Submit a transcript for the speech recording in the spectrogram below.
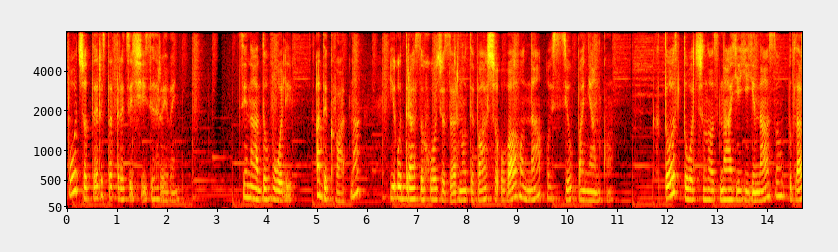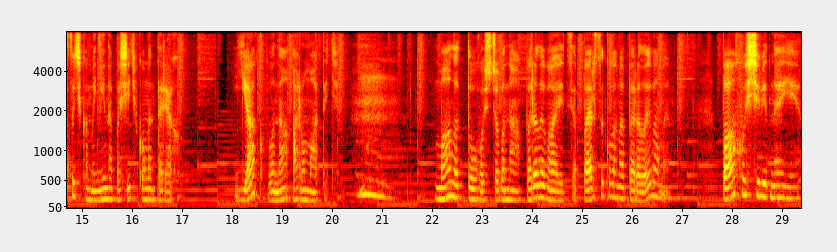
по 436 гривень. Ціна доволі адекватна, і одразу хочу звернути вашу увагу на ось цю панянку. Хто точно знає її назву, будь ласка, мені напишіть в коментарях, як вона ароматить. Мало того, що вона переливається персиковими переливами, пахощі від неї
